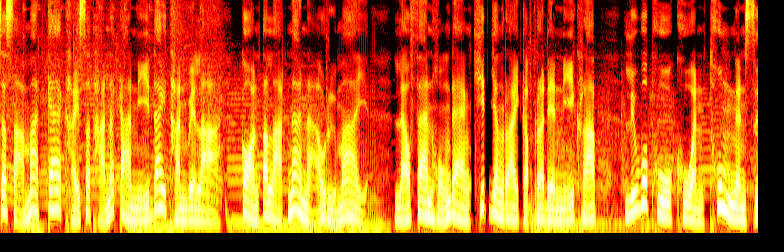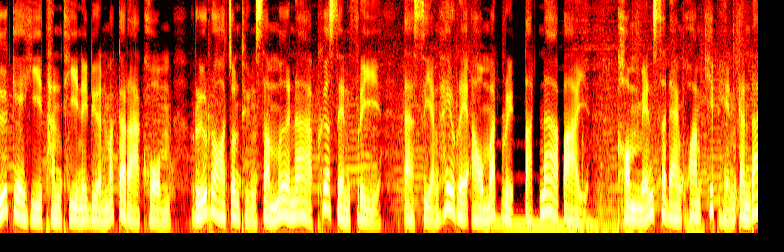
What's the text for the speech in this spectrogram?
จะสามารถแก้ไขสถานการณ์นี้ได้ทันเวลา ก่อนตลาดหน้าหนาวหรือไม่ แล้วแฟนหงแดงคิดอย่างไรกับประเด็นนี้ครับลิเวอร์พูลควรทุ่มเงินซื้อเกฮีทันทีในเดือนมกราคม หรือรอจนถึงซัมเมอร์หน้าเพื่อเซ็นฟรี แต่เสียงให้เรอัลมาดริดตัดหน้าไป คอมเมนต์แสดงความคิดเห็นกันได้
